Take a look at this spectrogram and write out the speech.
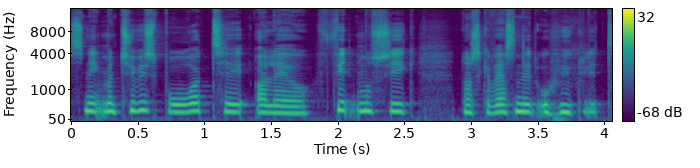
Sådan en, man typisk bruger til at lave filmmusik, når det skal være sådan lidt uhyggeligt.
